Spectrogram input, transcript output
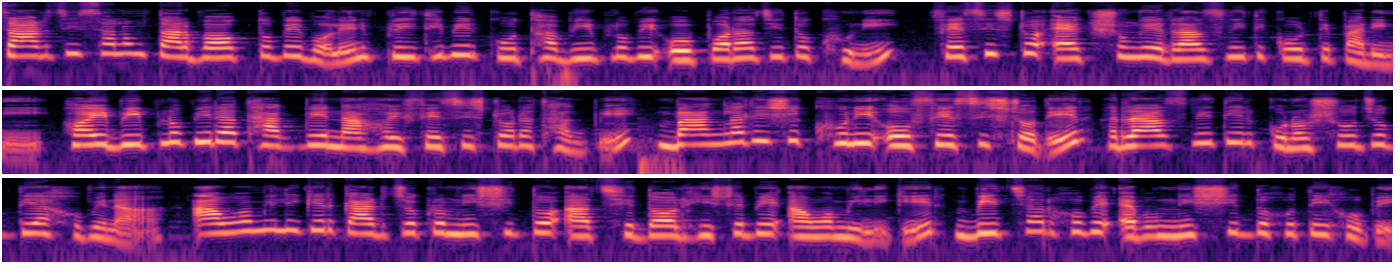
সার্জিস আলম তার বক্তব্যে বলেন, পৃথিবীর কোথা বিপ্লবী ও পরাজিত খুনি ফেসিস্ট একসঙ্গে রাজনীতি করতে পারেনি। হয় বিপ্লবীরা থাকবে, না হয় ফেসিস্টরা থাকবে। বাংলাদেশে খুনি ও ফেসিস্টদের রাজনীতির কোনো সুযোগ দেওয়া হবে না। আওয়ামী লীগের কার্যক্রম নিষিদ্ধ আছে, দল হিসেবে আওয়ামী লীগের বিচার হবে এবং নিষিদ্ধ হতেই হবে।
